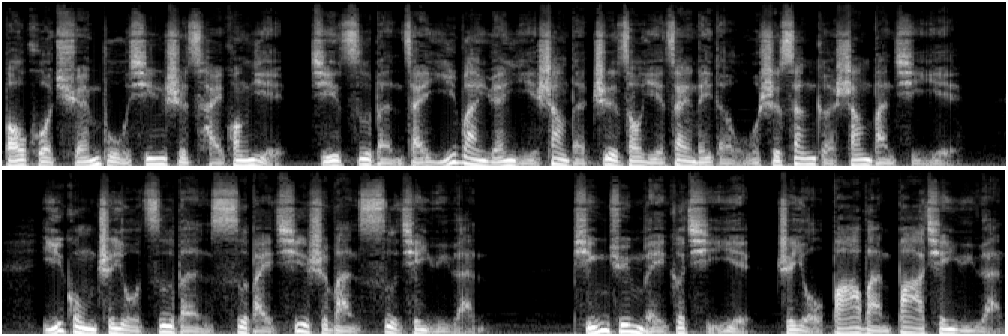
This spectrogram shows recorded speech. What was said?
包括全部新式采矿业及资本在一万元以上的制造业在内的五十三个商办企业，一共只有资本四百七十万四千余元，平均每个企业只有八万八千余元。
